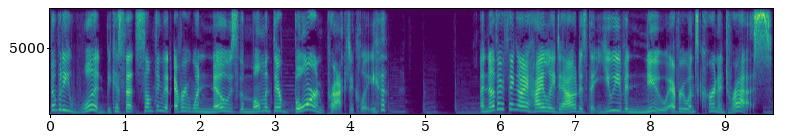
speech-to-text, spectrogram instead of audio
Nobody would, because that's something that everyone knows the moment they're born, practically. Another thing I highly doubt is that you even knew everyone's current address.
